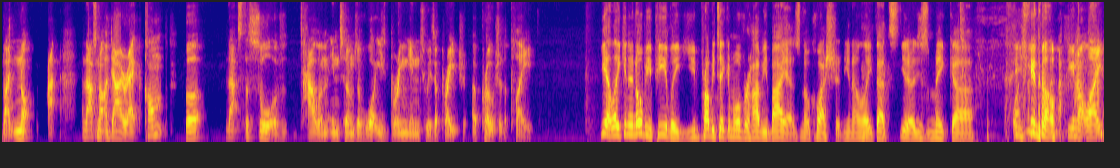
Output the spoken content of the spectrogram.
like not that's not a direct comp, but that's the sort of talent in terms of what he's bringing to his approach approach at the plate. Yeah, like in an OBP league, you'd probably take him over Javi Baez, no question. You know, like that's you know just make uh, What, you know. do you not like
